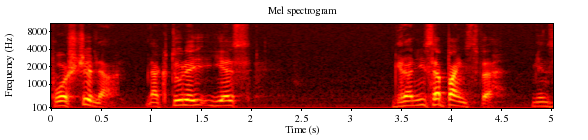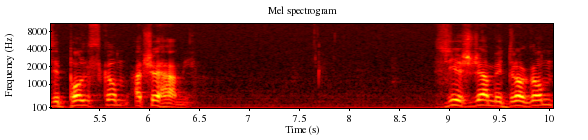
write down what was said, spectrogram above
Płoszczyna, na której jest granica państwa między Polską a Czechami. Zjeżdżamy drogą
